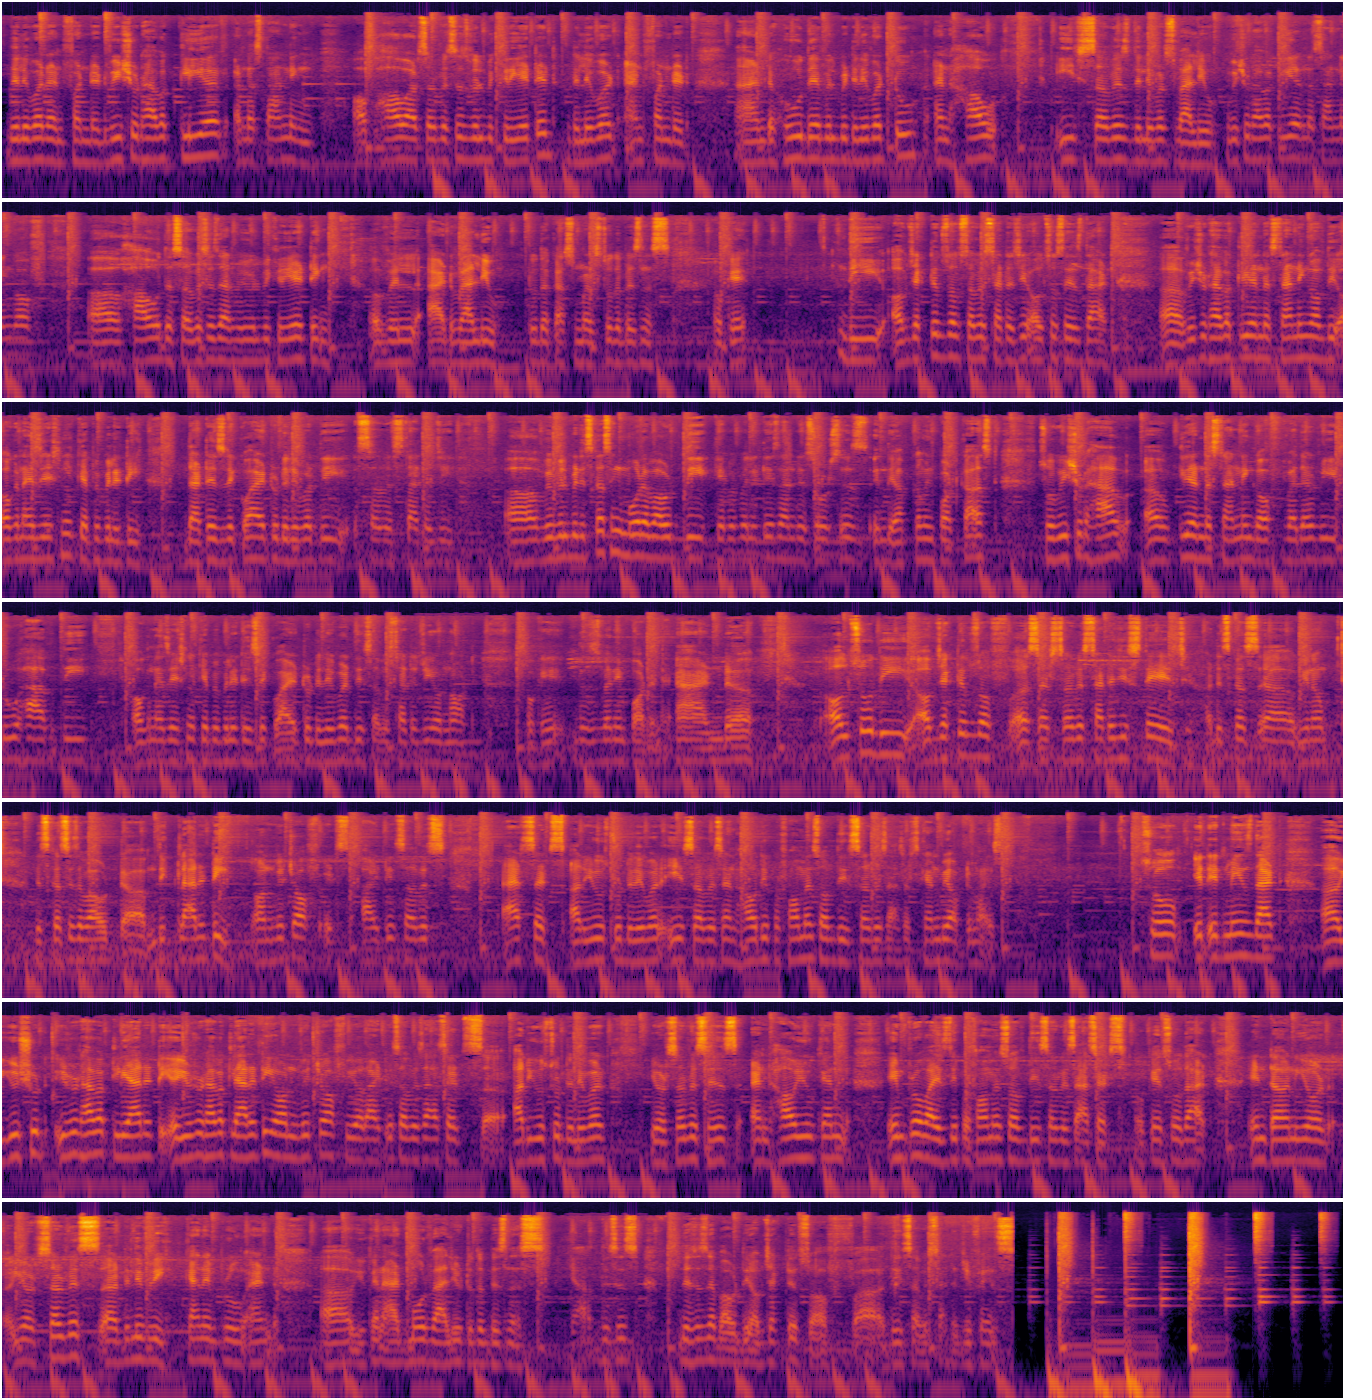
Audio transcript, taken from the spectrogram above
delivered and funded. We should have a clear understanding of how our services will be created delivered and funded and who they will be delivered to and how each service delivers value. We should have a clear understanding of uh, how the services that we will be creating uh, will add value to the customers to the business okay the objectives of service strategy also says that uh, we should have a clear understanding of the organizational capability that is required to deliver the service strategy uh, we will be discussing more about the capabilities and resources in the upcoming podcast. So, we should have a clear understanding of whether we do have the organizational capabilities required to deliver the service strategy or not. Okay, this is very important. And uh, also, the objectives of uh, service strategy stage uh, discuss, uh, you know, discusses about um, the clarity on which of its IT service assets are used to deliver e-service and how the performance of these service assets can be optimized. So it, it means that uh, you should you should have a clarity you should have a clarity on which of your IT service assets uh, are used to deliver your services and how you can improvise the performance of these service assets okay? So that in turn your your service uh, delivery can improve and uh, you can add more value to the business. Yeah this is this is about the objectives of uh, the service strategy phase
